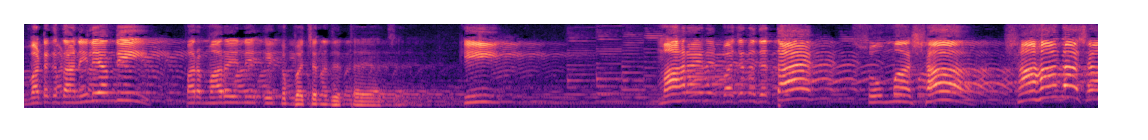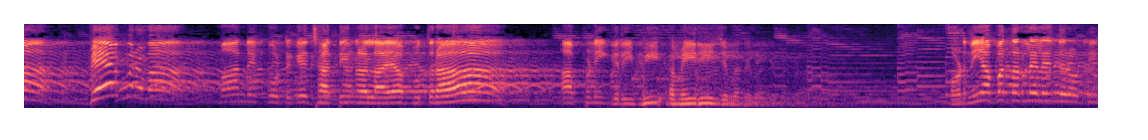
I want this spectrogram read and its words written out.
ਵਟਕ ਤਾਂ ਨਹੀਂ ਲਿਆਂਦੀ, ਪਰ ਮਹਾਰਾਜ ਨੇ ਇੱਕ ਬਚਨ ਦਿੱਤਾ ਹੈ ਅੱਜ। ਕੀ? ਮਹਾਰਾਜ ਨੇ ਬਚਨ ਦਿੱਤਾ ਹੈ, ਸੋਮਾ ਸ਼ਾਹ, ਸ਼ਾਹਾਂ ਦਾ ਸ਼ਾਹ, ਬੇਪਰਵਾਹ। ਮਾਂ ਨੇ ਘੁੱਟ ਕੇ ਛਾਤੀ ਨਾਲ ਲਾਇਆ, ਪੁੱਤਰਾ, ਆਪਣੀ ਗਰੀਬੀ ਅਮੀਰੀ ਚ ਬਦਲੀ ਹੁਣ ਨਹੀਂ ਆਪਾਂ ਤਰਲੇ ਲੈਂਦੇ ਰੋਟੀ।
